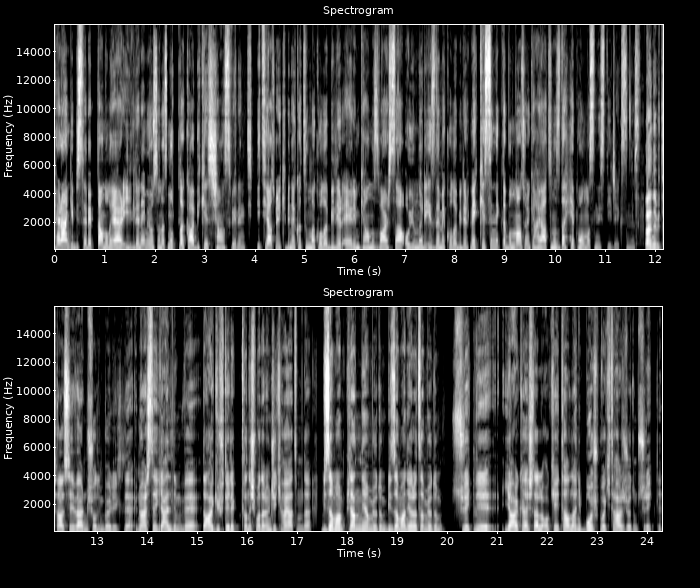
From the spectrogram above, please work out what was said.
herhangi bir sebepten dolayı eğer ilgilenemiyorsanız mutlaka bir kez şans verin. Bir tiyatro ekibine katılmak olabilir. Eğer imkanınız varsa oyunları izlemek olabilir ve kesinlikle bundan sonraki hayatınızda hep olmasını isteyeceksiniz. Ben de bir tavsiye vermiş olayım böylelikle. Üniversiteye geldim ve daha güfteyle tanışmadan önceki hayatımda bir zaman planlayamıyordum, bir zaman yaratamıyordum. Sürekli ya arkadaşlarla okey tavla hani boş vakit harcıyordum sürekli.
